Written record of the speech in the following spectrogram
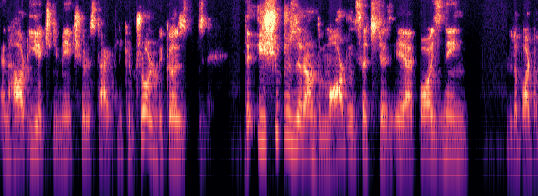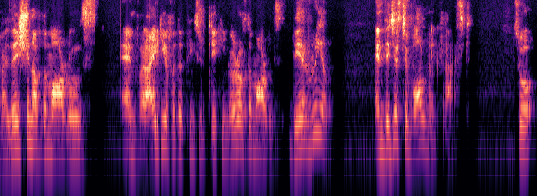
And how do you actually make sure it's tightly controlled? Because the issues around the models, such as AI poisoning, lobotomization of the models, and variety of other things to taking care of the models, they're real and they're just evolving fast. So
